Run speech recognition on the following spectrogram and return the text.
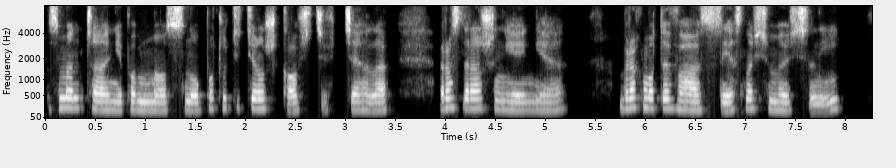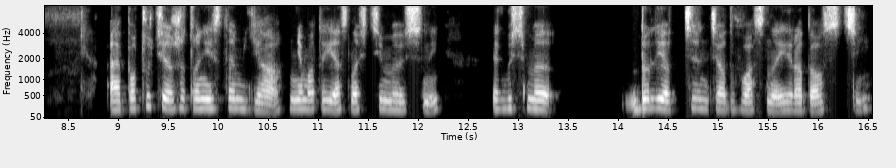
zmęczenie pomimo snu, poczucie ciężkości w ciele, rozdrażnienie, brak motywacji, jasność myśli, poczucie, że to nie jestem ja, nie ma tej jasności myśli, jakbyśmy byli odcięci od własnej radości.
